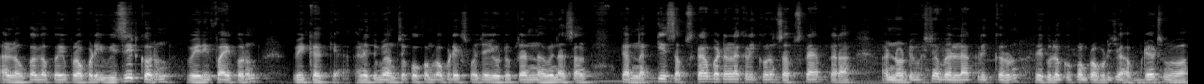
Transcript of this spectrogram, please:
आणि लवकर लवकर ही प्रॉपर्टी व्हिजिट करून व्हेरीफाय करून विकत घ्या. आणि तुम्ही आमचं कोकण प्रॉपर्टी एक्सपोच्या यूट्यूब चॅनल नवीन असाल तर नक्की सबस्क्राईब बटनला क्लिक करून सबस्क्राईब करा आणि नोटिफिकेशन बेलला क्लिक करून रेग्युलर कोकण प्रॉपर्टीचे अपडेट्स मिळवा.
